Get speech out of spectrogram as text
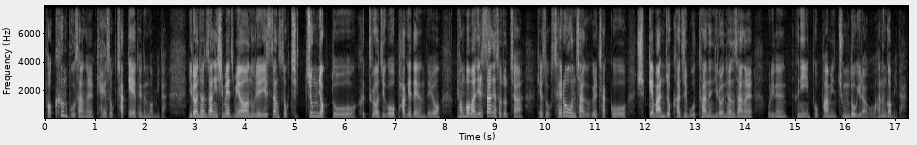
더 큰 보상을 계속 찾게 되는 겁니다. 이런 현상이 심해지면 우리의 일상 속 집중력도 흐트러지고 파괴되는데요. 평범한 일상에서조차 계속 새로운 자극을 찾고 쉽게 만족하지 못하는 이런 현상을 우리는 흔히 도파민 중독이라고 하는 겁니다.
